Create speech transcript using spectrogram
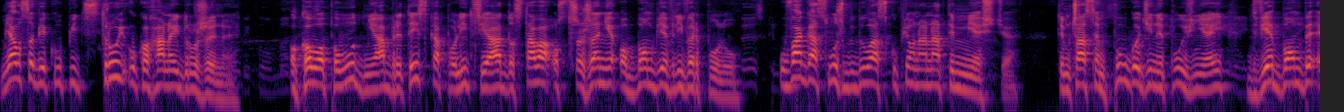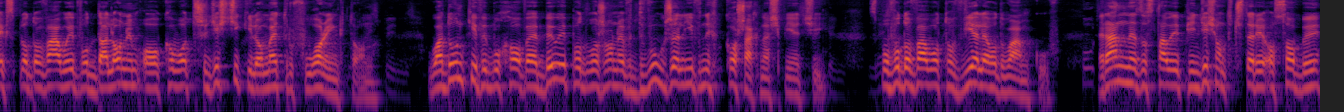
miał sobie kupić strój ukochanej drużyny. Około południa brytyjska policja dostała ostrzeżenie o bombie w Liverpoolu. Uwaga służb była skupiona na tym mieście. Tymczasem pół godziny później dwie bomby eksplodowały w oddalonym o około 30 km Warrington. Ładunki wybuchowe były podłożone w dwóch żeliwnych koszach na śmieci. Spowodowało to wiele odłamków. Ranne zostały 54 osoby,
